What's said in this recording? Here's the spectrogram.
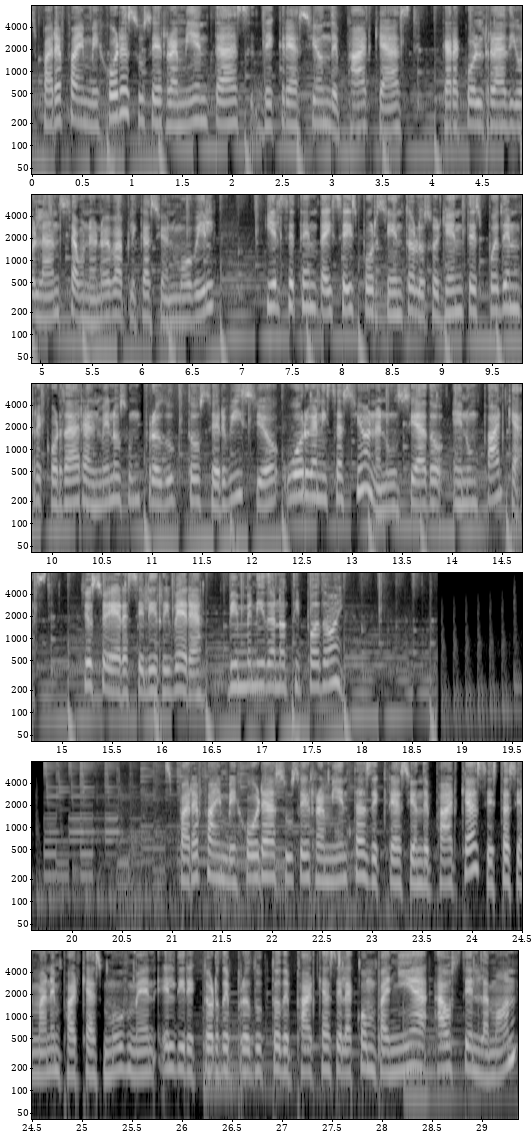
Spotify mejora sus herramientas de creación de podcast. Caracol Radio lanza una nueva aplicación móvil y el 76% de los oyentes pueden recordar al menos un producto, servicio u organización anunciado en un podcast. Yo soy Araceli Rivera. Bienvenido a Notipod hoy. Spotify mejora sus herramientas de creación de podcast. Esta semana en Podcast Movement, el director de producto de podcast de la compañía, Austin Lamont,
